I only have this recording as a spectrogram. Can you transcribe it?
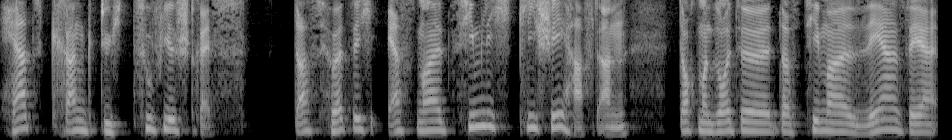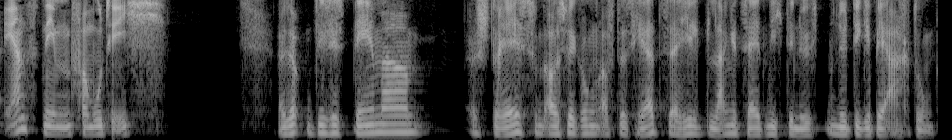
Herzkrank durch zu viel Stress. Das hört sich erstmal ziemlich klischeehaft an. Doch man sollte das Thema sehr, sehr ernst nehmen, vermute ich. Also dieses Thema Stress und Auswirkungen auf das Herz erhielt lange Zeit nicht die nötige Beachtung.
